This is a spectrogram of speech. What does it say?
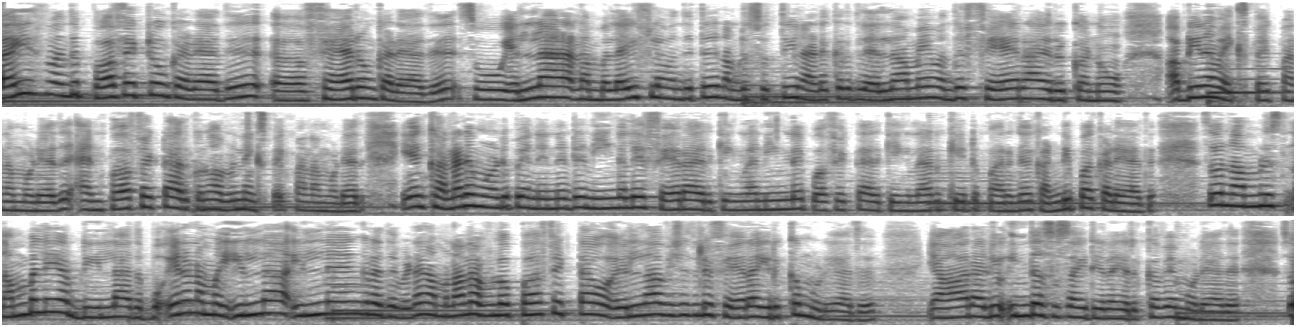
life வந்து பர்ஃபெக்டும் கிடையாது ஃபேரும் கிடையாது. ஸோ எல்லா நம்ம லைஃப்பில் வந்துட்டு நம்மளை சுற்றி நடக்கிறதுல எல்லாமே வந்து ஃபேராக இருக்கணும் அப்படின்னு நம்ம எக்ஸ்பெக்ட் பண்ண முடியாது அண்ட் பர்ஃபெக்டாக இருக்கணும் அப்படின்னு எக்ஸ்பெக்ட் பண்ண முடியாது. ஏன் கண்ணாடி முன்னாடி போய் நின்றுட்டு நீங்களே ஃபேராக இருக்கீங்களா? நீங்களே பர்ஃபெக்டாக இருக்கீங்களான்னு கேட்டு பாருங்கள் கண்டிப்பாக கிடையாது. ஸோ நம்மள நம்மளே அப்படி இல்லாதப்போ ஏன்னா நம்ம இல்லை இல்லைங்கிறத விட நம்மளால் அவ்வளோ பர்ஃபெக்டாக எல்லா விஷயத்துலையும் ஃபேராக இருக்க முடியாது. யாராலையும் இந்த சொசைட்டியில் இருக்கவே முடியாது. ஸோ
